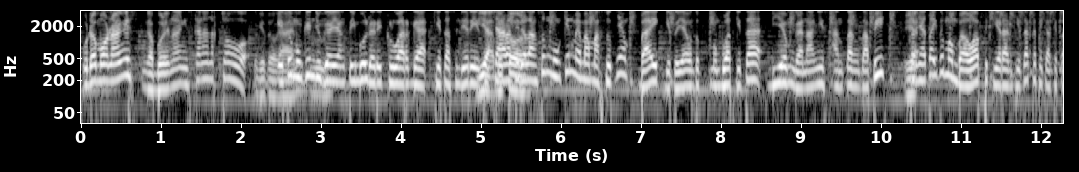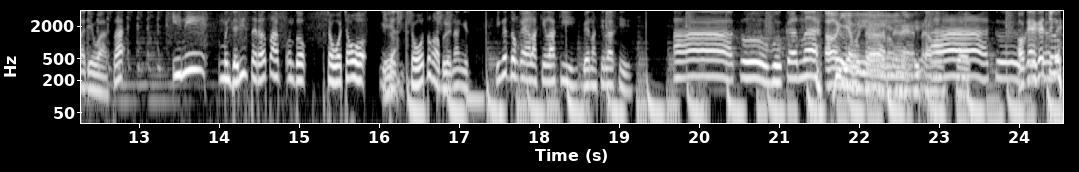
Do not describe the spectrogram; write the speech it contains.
udah mau nangis nggak boleh nangis kan anak cowok gitu kan. Itu mungkin Hmm. juga yang timbul dari keluarga kita sendiri. Iya, Secara betul. tidak langsung mungkin memang maksudnya baik gitu ya untuk membuat kita diem nggak nangis anteng. Tapi Iya. ternyata itu membawa pikiran kita ketika kita dewasa. Ini menjadi stereotip untuk cowok-cowok gitu. Iya. Cowok tuh nggak boleh nangis. Ingat dong kayak laki-laki, band laki-laki. Aku bukanlah Oh iya benar, Superman. benar. Bisa masuk. Aku Oke, bukan- cukup.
